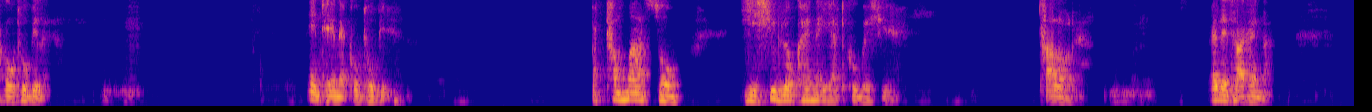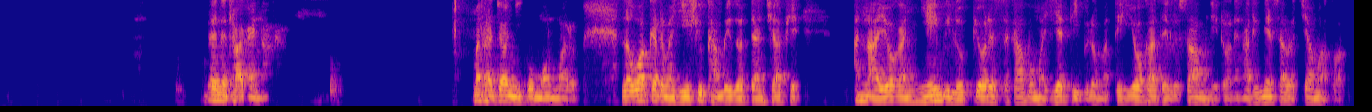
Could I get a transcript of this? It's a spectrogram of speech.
အကုန်ထုတ်ပြလိုက်တင့်ထဲနဲ့ကုန်ထုတ်ပြပထမဆုံးယေရှုလောက်ခိုင်းတဲ့အရာတစ်ခုပဲရှိတယ်ထားလို့တယ်ဘယ်နဲ့ထားခိုင်းတာဘယ်နဲ့ထားခိုင်းတာ မထာကြောင့်ညီကိုမောင်မတို့လဝကတမယေရှုခံပေးသောတန်ချဖြစ်အနာယောဂငြိမ့်ပြီလို့ပြောတဲ့စကားပေါ်မှာရက်တည်ပြီးတော့မတေယောဂတယ်လို့စမနေတော့နဲ့ငါဒီနေ့စတော့ကြားမှာသွားပြီ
